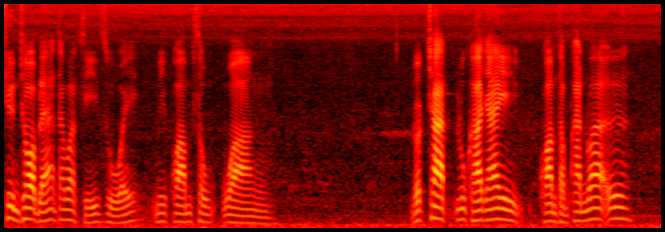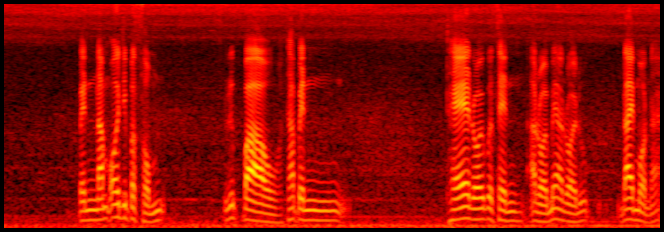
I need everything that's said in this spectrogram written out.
ชื่นชอบแล้ว ถ้าว่าสีสวยมีความสว่าง รสชาติลูกค้าจะให้ความสำคัญว่า เออ เป็นน้ำอ้อยที่ผสมหรือเปล่า ถ้าเป็น แท้ร้อยเปอร์เซ็นอร่อยไม่อร่อยได้หมดนะ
